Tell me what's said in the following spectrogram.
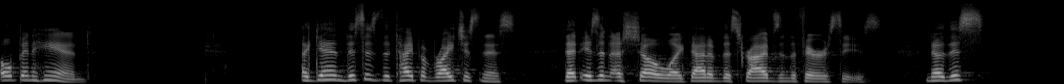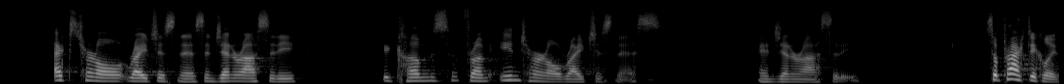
open hand. Again, this is the type of righteousness that isn't a show like that of the scribes and the Pharisees. No, this external righteousness and generosity it comes from internal righteousness and generosity. So practically,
